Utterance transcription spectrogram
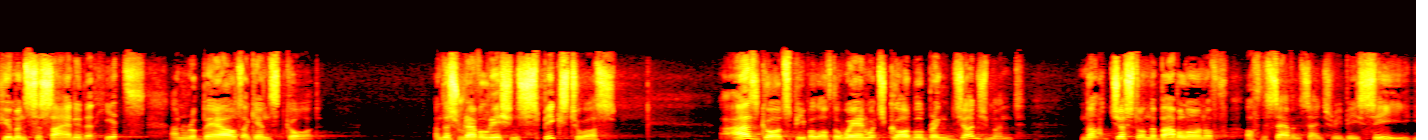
Human society that hates and rebels against God. And this revelation speaks to us as God's people of the way in which God will bring judgment, not just on the Babylon of, of the 7th century BC,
